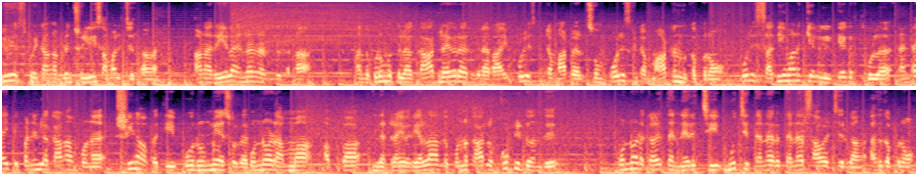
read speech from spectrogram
யூஎஸ் போயிட்டாங்க அப்படின்னு சொல்லி சமாளிச்சிருக்காங்க. ஆனால் ரியலாக என்ன நடந்ததுன்னா அந்த குடும்பத்தில் கார் டிரைவராக இருக்கிற ராய் போலீஸ் கிட்ட மாட்டார் ஸோ போலீஸ் கிட்ட மாட்டினதுக்கப்புறம் போலீஸ் அதிகமான கேள்விகள் கேட்கறதுக்குள்ள ரெண்டாயிரத்தி பன்னெண்டில் காணாம போன ஸ்ரீனாவை பற்றி ஒரு உண்மையை சொல்றாரு. பொண்ணோட அம்மா அப்பா இந்த டிரைவர் எல்லாம் அந்த பொண்ணை காரில் கூப்பிட்டு வந்து பொண்ணோட கழுத்தை நெரிச்சு மூச்சு திணற திணற சாவடிச்சிருக்காங்க. அதுக்கப்புறம்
